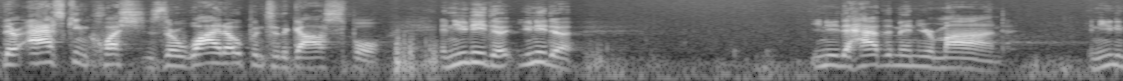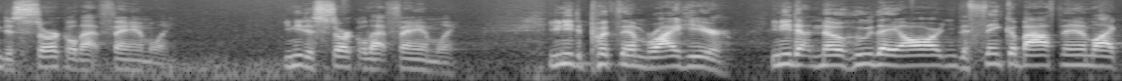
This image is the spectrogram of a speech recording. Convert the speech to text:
They're asking questions. They're wide open to the gospel. And you need to, you need to, you need to have them in your mind. And you need to circle that family. You need to circle that family. You need to put them right here. You need to know who they are. You need to think about them. Like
